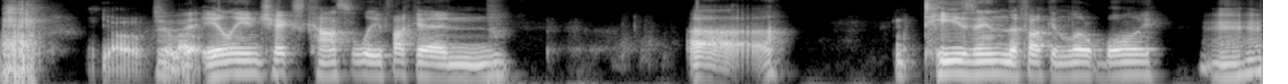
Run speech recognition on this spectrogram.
Yo, chill out. The alien chicks constantly fucking uh teasing the fucking little boy. Mm-hmm.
